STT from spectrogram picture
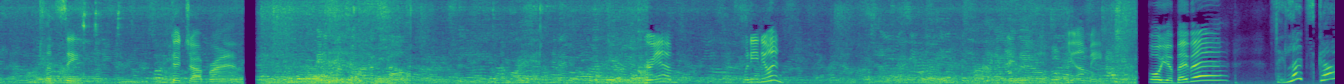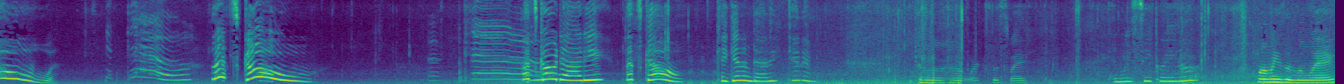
Let's see. Good job, Brian. Graham, what are you doing? Yummy. For you, baby. Say, let's go. Let's go. Let's go, Daddy. Let's go. Okay, get him, Daddy. Get him. I don't know how it works this way. Can we see Graham? Mommy's in the way.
